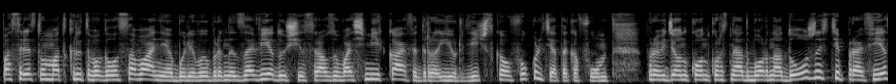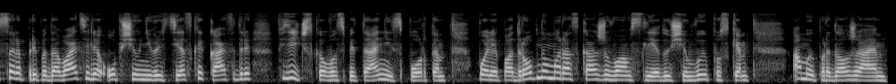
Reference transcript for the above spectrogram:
Посредством открытого голосования были выбраны заведующие сразу восьми кафедр юридического факультета КФУ. Проведен конкурсный отбор на должности профессора, преподавателя общей университетской кафедры физического воспитания и спорта. Более подробно мы расскажем вам в следующем выпуске. А мы продолжаем.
